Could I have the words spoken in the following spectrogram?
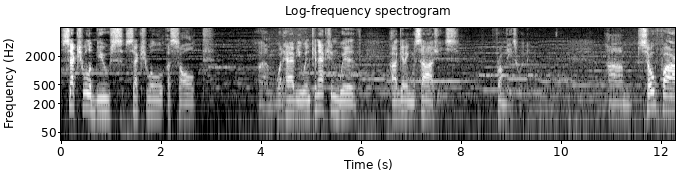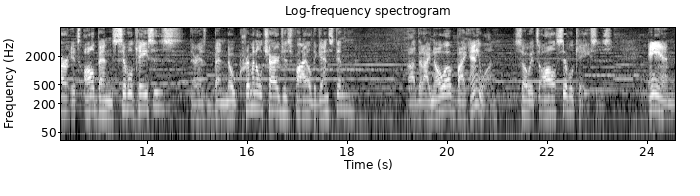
sexual abuse, sexual assault, um, what have you, in connection with uh, getting massages from these women. Um, so far, it's all been civil cases. There has been no criminal charges filed against him uh, that I know of by anyone. So it's all civil cases. And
